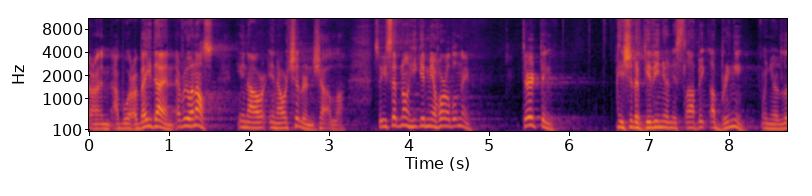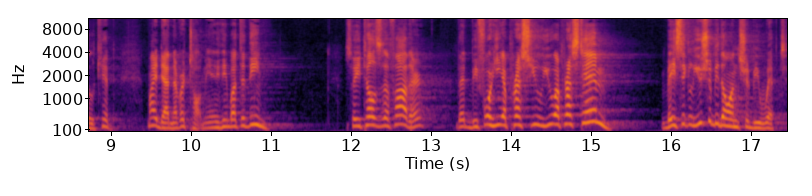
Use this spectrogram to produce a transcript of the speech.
and Abu Ubaidah and everyone else in our, in our children, inshallah. So he said, no, he gave me a horrible name. Third thing, he should have given you an Islamic upbringing when you're a little kid. My dad never taught me anything about the deen. So he tells the father that before he oppressed you, you oppressed him. Basically, you should be the one should be whipped.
